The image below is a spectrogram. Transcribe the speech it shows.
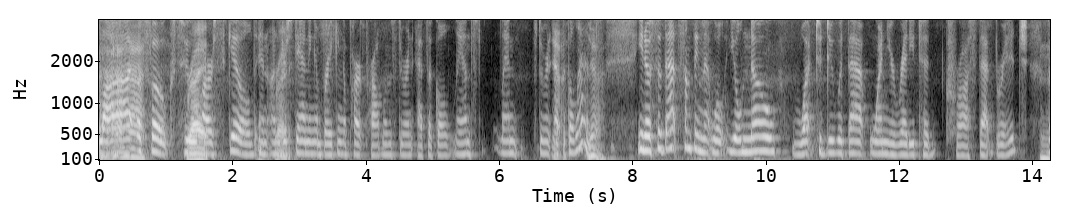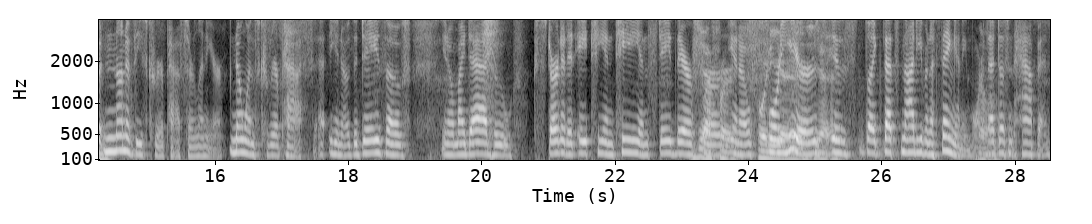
lot of folks who Right. are skilled in understanding and breaking apart problems through an ethical lens, land, through an Yeah. ethical lens. Yeah. You know, so that's something that will you'll know what to do with that when you're ready to cross that bridge. But Mm-hmm. none of these career paths are linear. No one's career path. uh, You know, the days of, you know, my dad who started at AT&T and stayed there for, Yeah, for you know 40 40, years, years, yeah. is like that's not even a thing anymore No. that doesn't happen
